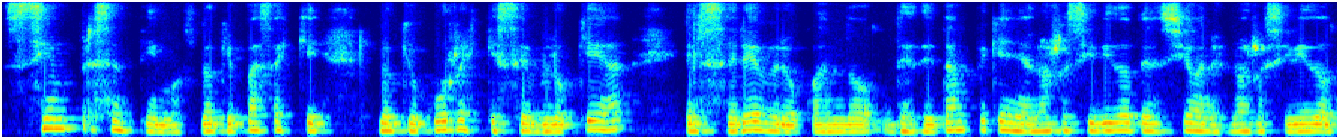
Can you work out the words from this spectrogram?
siempre sentimos. Lo que pasa es que lo que ocurre es que se bloquea el cerebro cuando desde tan pequeña no has recibido tensiones, no has recibido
